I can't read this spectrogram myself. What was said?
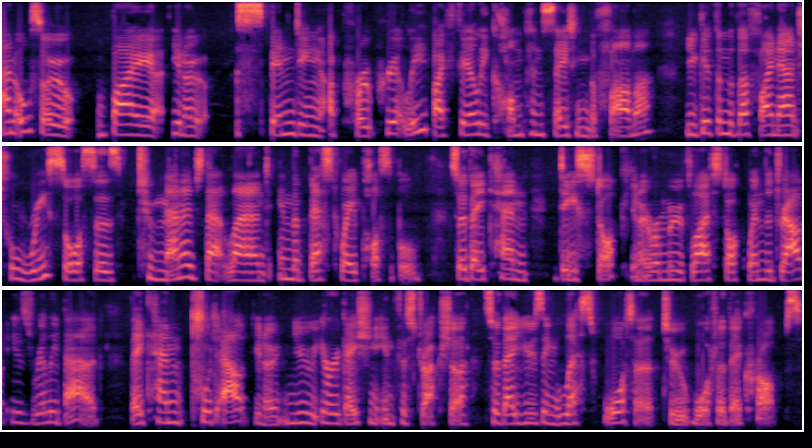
And also by, you know, spending appropriately, by fairly compensating the farmer, you give them the financial resources to manage that land in the best way possible. So they can destock, you know, remove livestock when the drought is really bad. They can put out, you know, new irrigation infrastructure so they're using less water to water their crops.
